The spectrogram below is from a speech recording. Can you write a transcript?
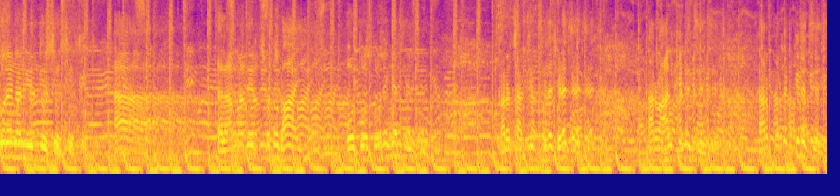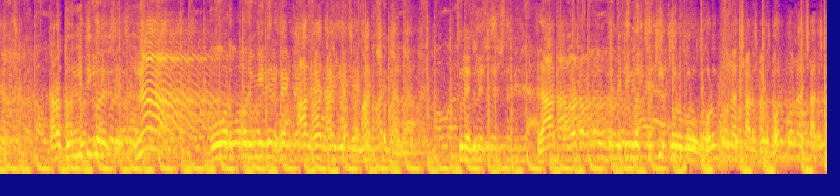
করে না নির্দোষ। হ্যাঁ। তাহলে আমাদের ছোট ভাই, ও দোষ করে গেছে? কারও চাকরি কথা ছেড়েছে কারও আল কেটেছে কারও পকেট কেটেছে, কারও দুর্নীতি করেছে। না! ওর কর্মীদের হয়ে ঢাল হয়ে দাঁড়িয়েছে কেন তুলে রাত বারোটা পর্যন্ত মিটিং হচ্ছে, কি করব? ভরবো না, ছাড়বো? ভরবো না ছাড়বো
